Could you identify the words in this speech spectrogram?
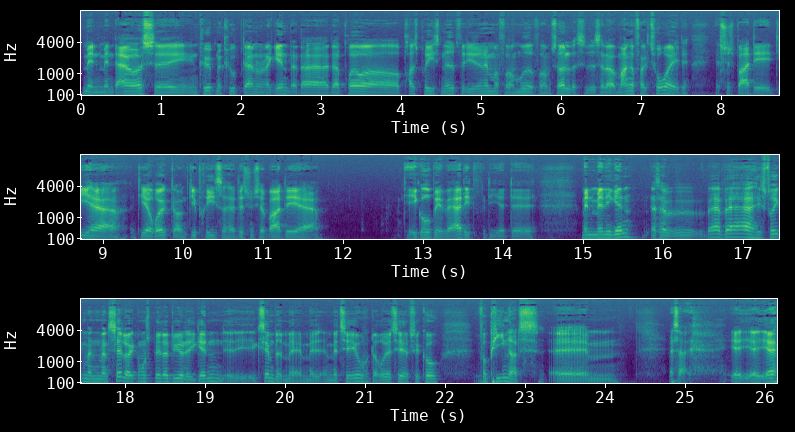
men, men der er jo også øh, en købende klub, der er nogle agenter, der, der prøver at presse prisen ned, fordi det er nemmere for ham ud og få ham solgt osv., så, videre. så der er jo mange faktorer i det. Jeg synes bare, det, de, her, de her rygter om de priser her, det synes jeg bare, det er, det er ikke OB værdigt, fordi at... Øh, men, men igen, altså, hvad, hvad er historik? Man, man sælger ikke nogen spillere dyrt. Igen, øh, eksemplet med, med, med Theo, der ryger til FCK for peanuts. Øhm, altså, ja, ja, ja,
